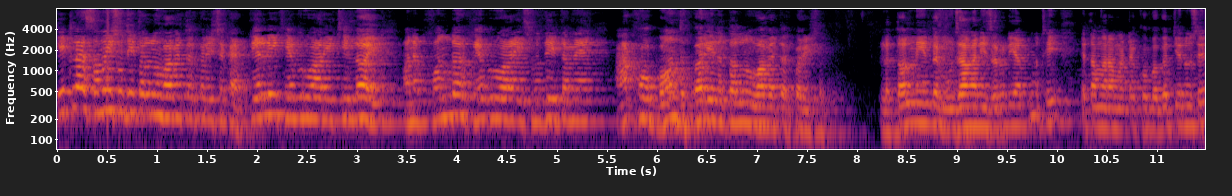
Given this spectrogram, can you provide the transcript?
કેટલા સમય સુધી તલનું વાવેતર કરી શકાય? પહેલી ફેબ્રુઆરી થી લઈ અને પંદર ફેબ્રુઆરી સુધી તમે આંખો બંધ કરીને તલનું વાવેતર કરી શકો. એટલે તલની અંદર મૂંઝાવાની જરૂરિયાત નથી, એ તમારા માટે ખૂબ અગત્યનું છે.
